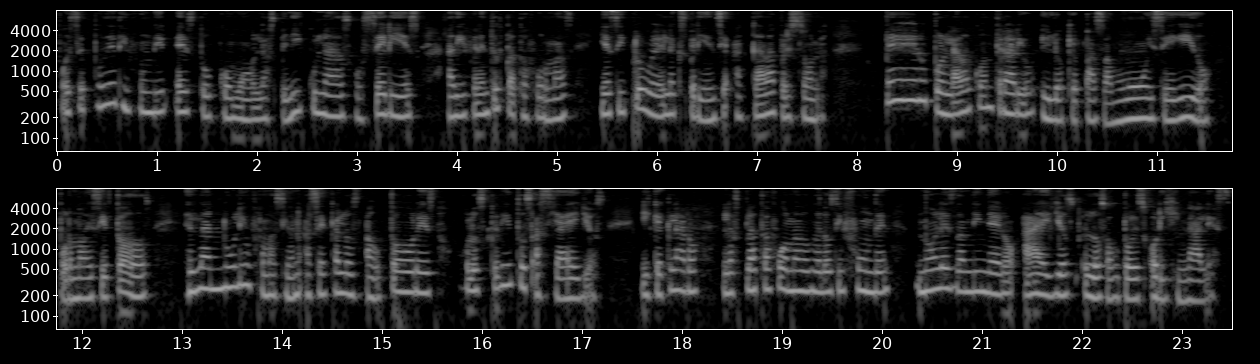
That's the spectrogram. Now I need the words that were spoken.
pues se puede difundir esto como las películas o series a diferentes plataformas y así proveer la experiencia a cada persona. Pero por el lado contrario, y lo que pasa muy seguido, por no decir todos, es la nula información acerca de los autores o los créditos hacia ellos, y que claro, las plataformas donde los difunden no les dan dinero a ellos los autores originales.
